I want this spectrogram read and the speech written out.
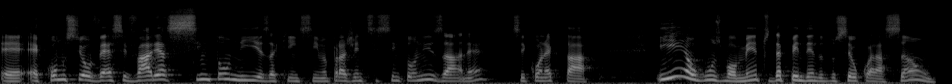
é, é como se houvesse várias sintonias aqui em cima para a gente se sintonizar, né? Se conectar. E em alguns momentos, dependendo do seu coração,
